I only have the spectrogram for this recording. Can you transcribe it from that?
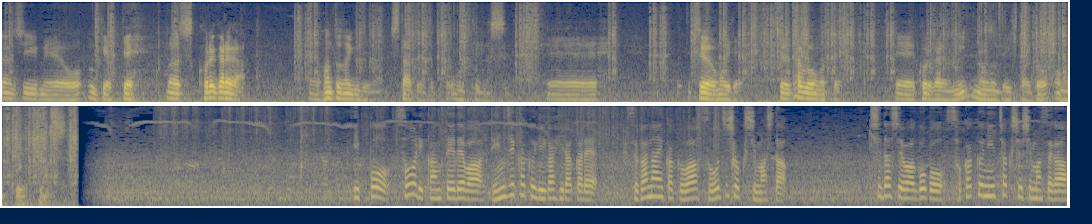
主案指名を受けて、まあ、これからが本当の意味でのスタートだと思っています。えー、強い思いで、強い覚悟を持って、えー、これからに臨んでいきたいと思っています。一方、総理官邸では臨時閣議が開かれ、菅内閣は総辞職しました。岸田氏は午後、組閣に着手しますが、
